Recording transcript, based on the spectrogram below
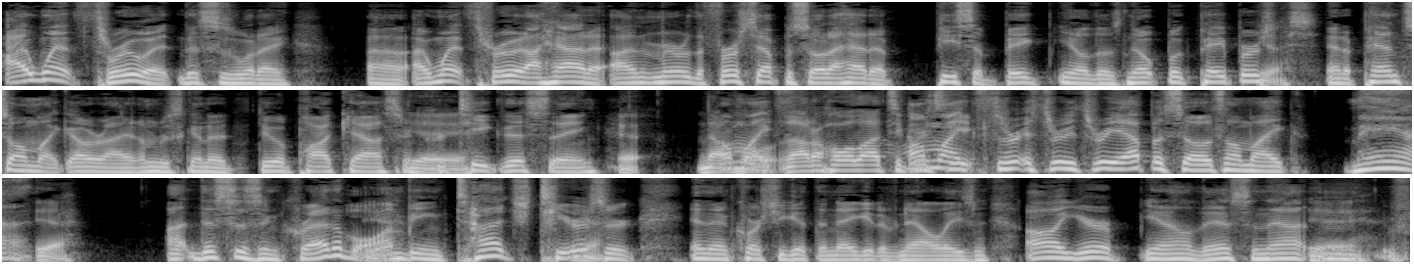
I went through it. This is what I, uh, I went through it. I had, a, I remember the first episode, I had a piece of big, you know, those notebook papers Yes. and a pencil. I'm like, all right, I'm just going to do a podcast and Yeah, yeah. critique this thing. yeah. not, a I'm whole, like- not a whole lot to I'm critique. like thr through three episodes. I'm like, man, yeah, uh, this is incredible. Yeah. I'm being touched. Tears Yeah. are, and then of course you get the negative Nellies and, oh, you're, you know, this and that, and,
